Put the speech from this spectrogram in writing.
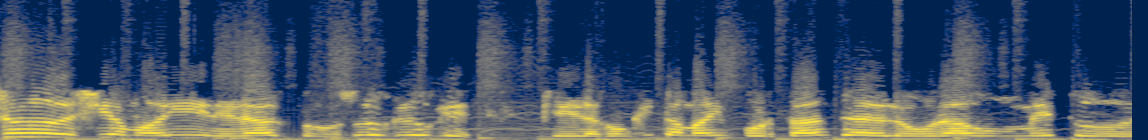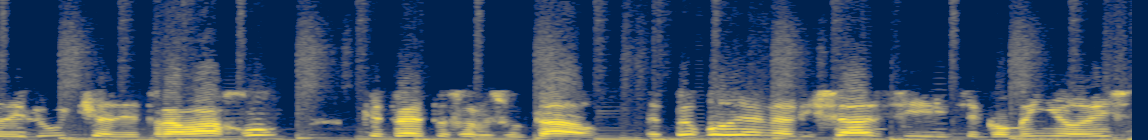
yo lo decíamos ahí en el acto, nosotros creo que, que la conquista más importante ha logrado un método de lucha, de trabajo, que trae estos resultados. Después poder analizar si ese convenio es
